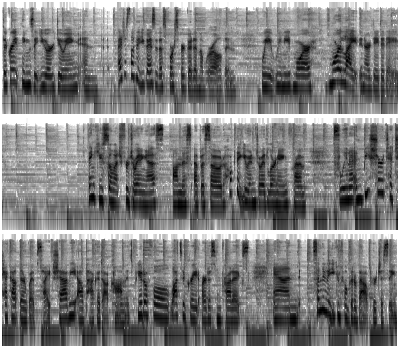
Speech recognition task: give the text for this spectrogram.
the great things that you are doing. And I just love that you guys are this force for good in the world. And we, we need more, more light in our day to day. Thank you so much for joining us on this episode. Hope that you enjoyed learning from Selena and be sure to check out their website, shabbyalpaca.com. It's beautiful, lots of great artisan products, and something that you can feel good about purchasing.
